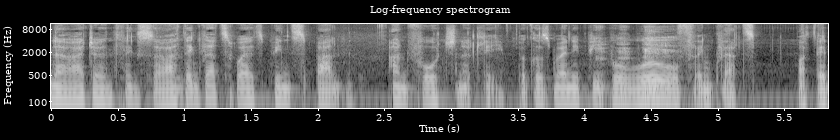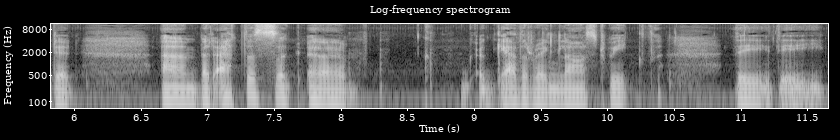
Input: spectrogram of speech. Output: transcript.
No, I don't think so. I think that's where it's been spun, unfortunately, because many people will think that's what they did. Um, but at this uh, uh, gathering last week, the, the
